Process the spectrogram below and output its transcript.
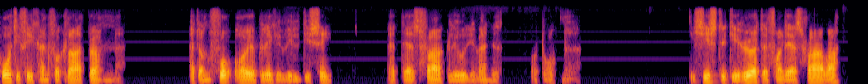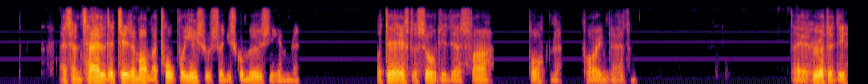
Hurtigt fik han forklaret børnene, at om få øjeblikke ville de se, at deres far gled ud i vandet og druknede. De sidste, de hørte fra deres far, var, at han talte til dem om at tro på Jesus, så de skulle mødes i himlen. Og derefter så de deres far drukne for øjnene af dem. Da jeg hørte det,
